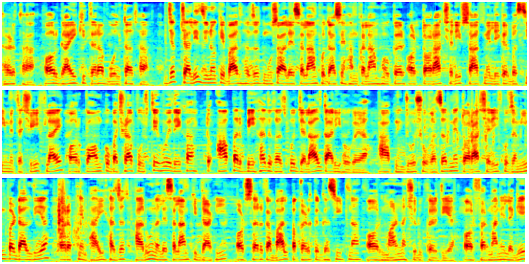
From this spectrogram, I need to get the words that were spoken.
دھڑ تھا اور گائے کی طرح بولتا تھا۔ جب چالیس دنوں کے بعد حضرت موسا علیہ السلام خدا سے ہم کلام ہو کر اور تورات شریف ساتھ میں لے کر بستی میں تشریف لائے اور قوم کو بچڑا پوچھتے ہوئے دیکھا تو آپ پر بے حد غزب و جلال تاری ہو گیا۔ آپ نے جوش و غضب میں تورات شریف کو زمین پر ڈال دیا اور اپنے بھائی حضرت ہارون علیہ السلام کی داڑھی اور سر کا بال پکڑ کر گھسیٹنا اور مارنا شروع کر دیا اور فرمانے لگے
